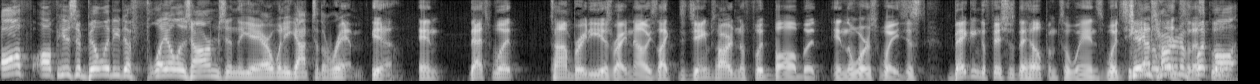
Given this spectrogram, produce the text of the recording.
off of his ability to flail his arms in the air when he got to the rim. Yeah, and that's what Tom Brady is right now. He's like the James Harden of football, but in the worst way, just begging officials to help him to wins. Which he James gotta Harden win, of so that's football,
